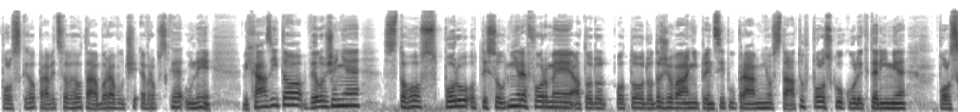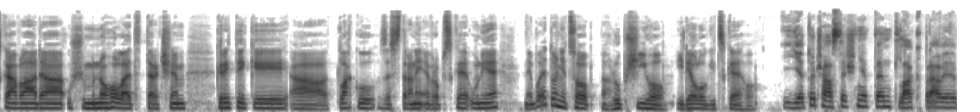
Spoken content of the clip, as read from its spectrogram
polského pravicového tábora vůči Evropské unii. Vychází to vyloženě z toho sporu o ty soudní reformy a to do, o to dodržování principů právního státu v Polsku, kvůli kterým je polská vláda už mnoho let terčem kritiky a tlaku ze strany Evropské unie, nebo je to něco hlubšího, ideologického? Je to částečně ten tlak právě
